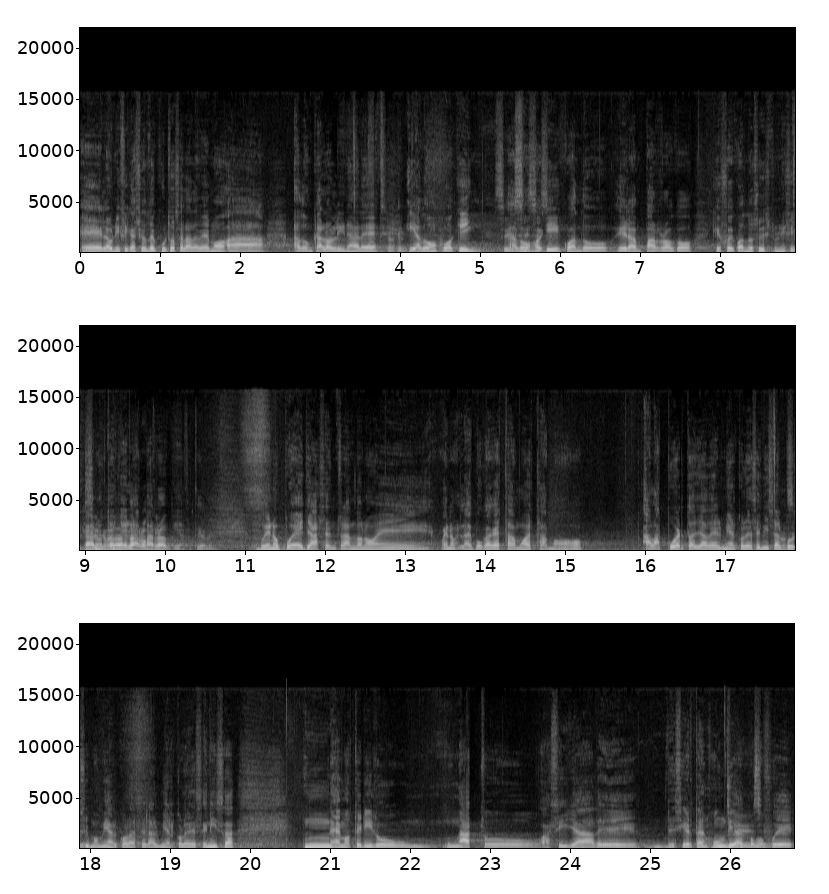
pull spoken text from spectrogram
eh, la unificación del culto se la debemos a, a don Carlos Linares y a don Joaquín, a don Joaquín cuando eran párrocos, que fue cuando se unificaron también las parroquias. Bueno, pues ya centrándonos en, bueno, en la época que estamos, estamos a las puertas ya del miércoles de ceniza, el próximo miércoles será el miércoles de ceniza. Mm, hemos tenido un, acto así ya de, cierta enjundia, como fue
